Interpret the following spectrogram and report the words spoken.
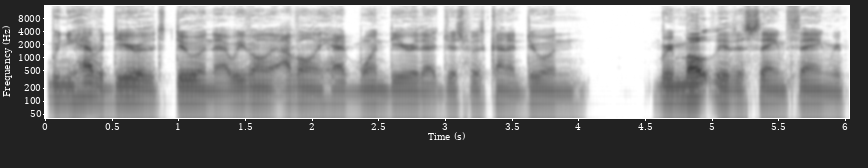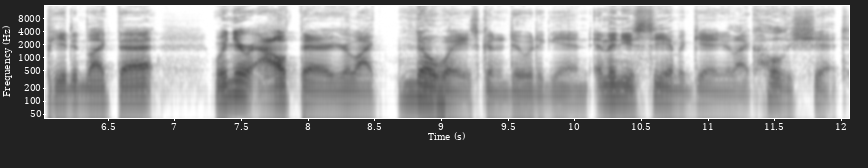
when you have a deer that's doing that, we've only I've only had one deer that just was kind of doing remotely the same thing repeated like that. When you're out there, you're like, no way he's gonna do it again. And then you see him again, you're like, holy shit,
